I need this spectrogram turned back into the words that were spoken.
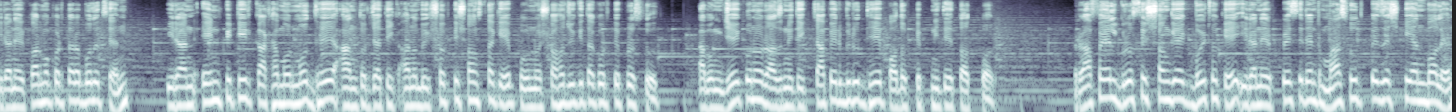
ইরানের কর্মকর্তারা বলেছেন, ইরান এনপিটির কাঠামোর মধ্যে আন্তর্জাতিক আণবিক শক্তি সংস্থাকে পূর্ণ সহযোগিতা করতে প্রস্তুত এবং যে কোনো রাজনৈতিক চাপের বিরুদ্ধে পদক্ষেপ নিতে তৎপর। রাফায়েল গ্রোসির সঙ্গে এক বৈঠকে ইরানের প্রেসিডেন্ট মাসুদ পেজেশকিয়ান বলেন,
